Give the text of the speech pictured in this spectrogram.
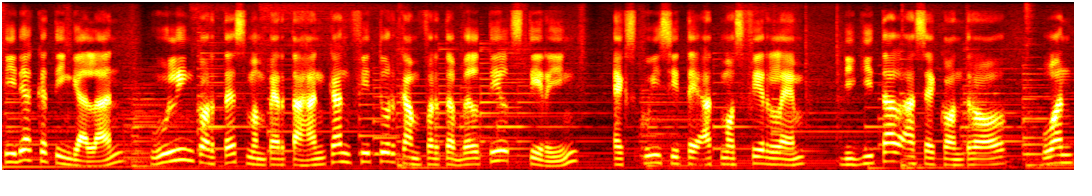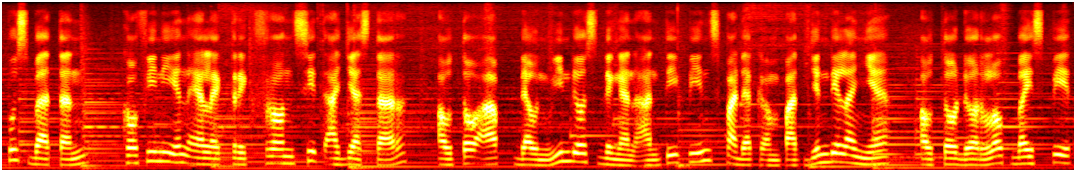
Tidak ketinggalan, Wuling Cortez mempertahankan fitur Comfortable Tilt Steering, Exquisite Atmosphere Lamp, Digital AC Control, One Push Button, Convenient Electric Front Seat Adjuster, Auto Up, Down Windows dengan anti-pins pada keempat jendelanya, Auto Door Lock by Speed,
